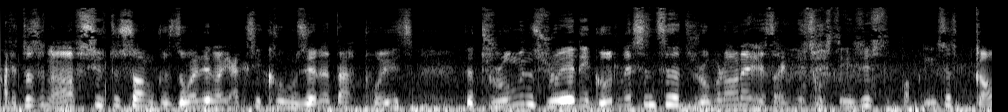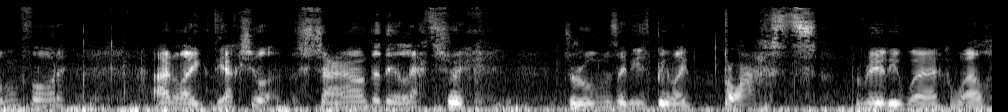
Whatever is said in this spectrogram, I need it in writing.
and it doesn't half suit the song because the way it like actually comes in at that point, the drumming's really good. Listen to the drumming on it; it's like it's just he's just he's just going for it, and like the actual sound of the electric drums and big like blasts really work well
